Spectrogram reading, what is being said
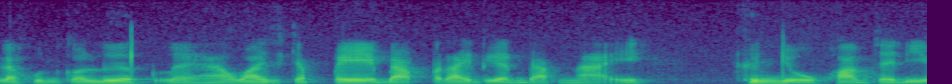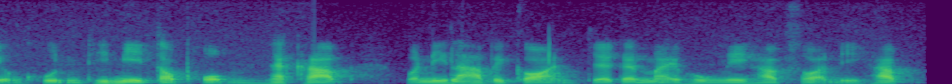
แล้วคุณก็เลือกเลยฮะว่าอยากจะเปย์แบบรายเดือนแบบไหน ขึ้นอยู่ความใจดีของคุณที่มีต่อผมนะครับ วันนี้ลาไปก่อนเจอกันใหม่พรุ่งนี้ครับ สวัสดีครับ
